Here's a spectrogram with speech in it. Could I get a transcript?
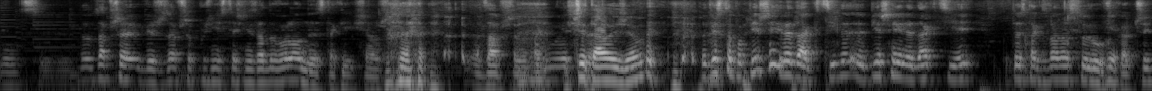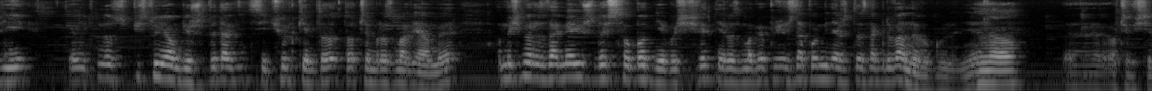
więc no zawsze, wiesz, zawsze później jesteś niezadowolony z takiej książki. No, zawsze, no tak myślę. Czytałeś ją? No wiesz co, po pierwszej redakcji, pierwszej redakcji to jest tak zwana surówka, czyli y, no, spisują, wiesz, wydawnictwie ciurkiem to, to, o czym rozmawiamy, A myśmy rozmawiali już dość swobodnie, bo się świetnie rozmawia, później już zapomina, że to jest nagrywane w ogóle, nie? No, E, oczywiście,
